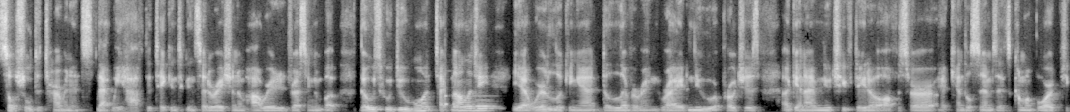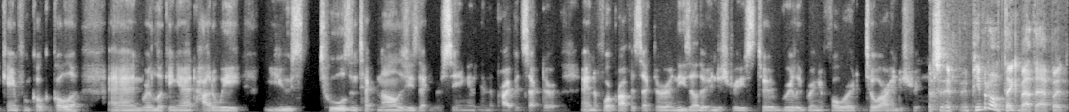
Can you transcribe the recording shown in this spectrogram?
social determinants that we have to take into consideration of how we're addressing them. But those who do want technology, yeah, we're looking at delivering, right? New approaches. Again, I'm new chief data officer at Kendall Sims that's come aboard. She came from Coca Cola. And we're looking at how do we use tools and technologies that you're seeing in, in the private sector and the for-profit sector and these other industries to really bring it forward to our industry. If, if people don't think about that, but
